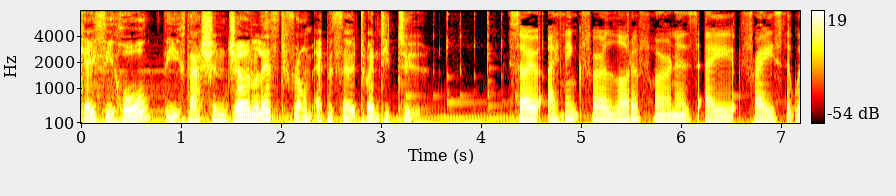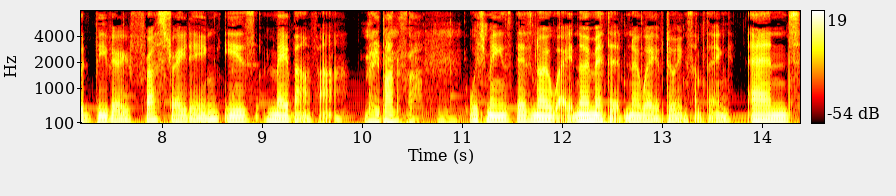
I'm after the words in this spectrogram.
Casey Hall, the fashion journalist from episode 22. So I think for a lot of foreigners, a phrase that would be very frustrating is mebanfa. Mebanfa. Mm. Which means there's no way, no method, no way of doing something. And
